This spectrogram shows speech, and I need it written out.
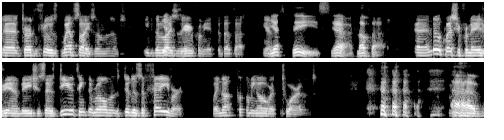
uh, Turtle through his website, and um, he'd be delighted yes. to hear from you about that. Yeah. Yes, please. Yeah, yeah. I'd love that. Uh, another question from Adrienne B. She says, "Do you think the Romans did us a favour by not coming over to Ireland?" um,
